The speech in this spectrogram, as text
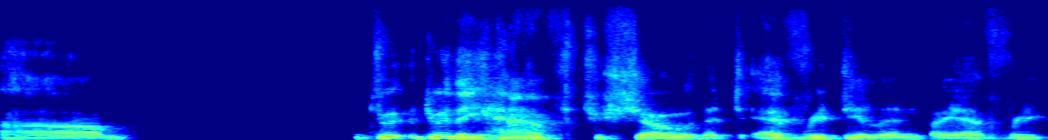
um, do, do they have to show that every dealing by every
